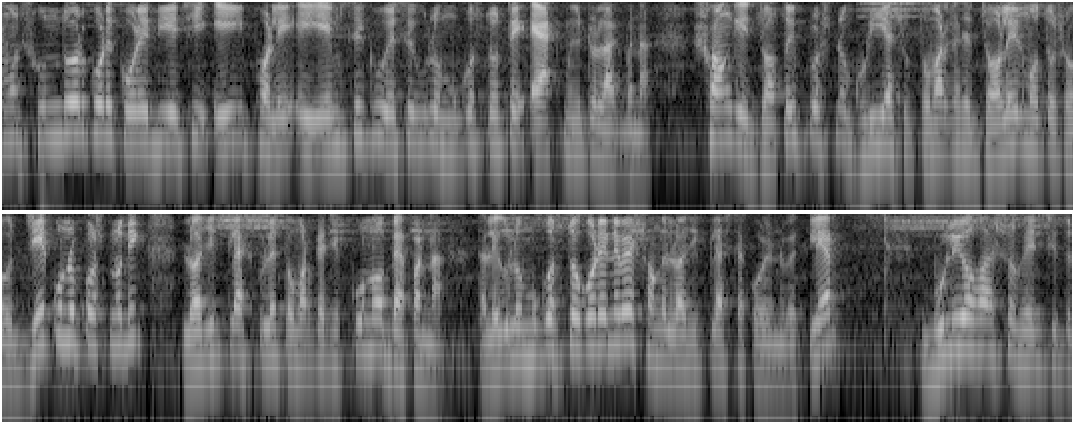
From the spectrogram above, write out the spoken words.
এমন সুন্দর করে করে দিয়েছি, এই ফলে এই এমসিকিউ এসিগুলো মুখস্থ হতে এক মিনিটও লাগবে না। সঙ্গে যতই প্রশ্ন ঘুরিয়ে আসুক, তোমার কাছে জলের মতো সহজ। যে কোনো প্রশ্ন দিক লজিক ক্লাস করলে তোমার কাছে কোনো ব্যাপার না। তাহলে এগুলো মুখস্থ করে নেবে, সঙ্গে লজিক ক্লাসটা করে নেবে। ক্লিয়ার বুলীয় ভাষ্য ভেনচিত্র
